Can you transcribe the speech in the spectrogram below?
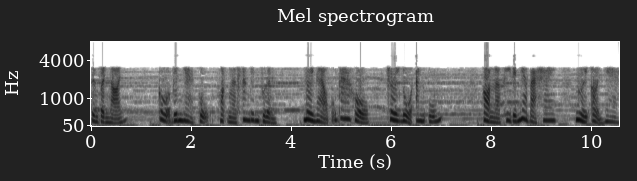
Tương Vân nói, cô ở bên nhà cụ hoặc là sang bên vườn, nơi nào cũng tha hồ, chơi đùa ăn uống. Còn à, khi đến nhà bà hai, người ở nhà,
